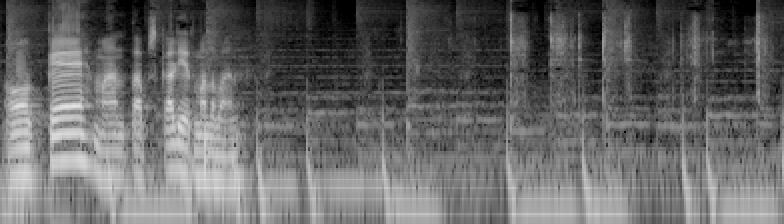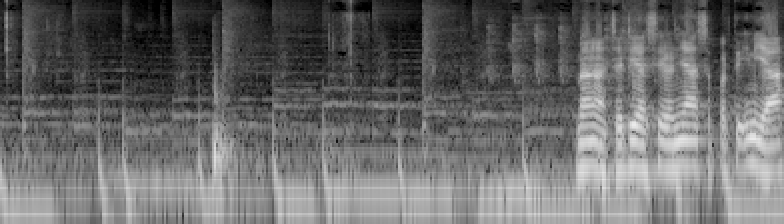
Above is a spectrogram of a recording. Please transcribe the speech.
Oke mantap sekali ya teman-teman. Nah jadi hasilnya seperti ini ya.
